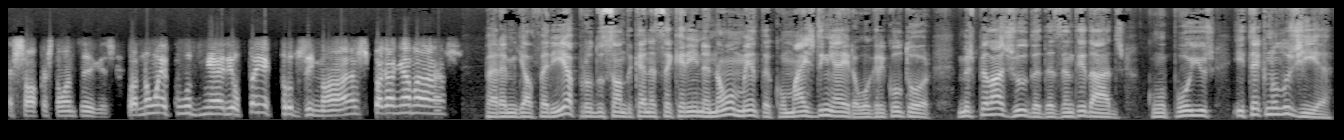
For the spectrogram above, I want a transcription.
as socas estão antigas. Agora, não é que o dinheiro ele tenha que produzir mais para ganhar mais. Para Miguel Faria, a produção de cana-sacarina não aumenta com mais dinheiro ao agricultor, mas pela ajuda das entidades, com apoios e tecnologia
